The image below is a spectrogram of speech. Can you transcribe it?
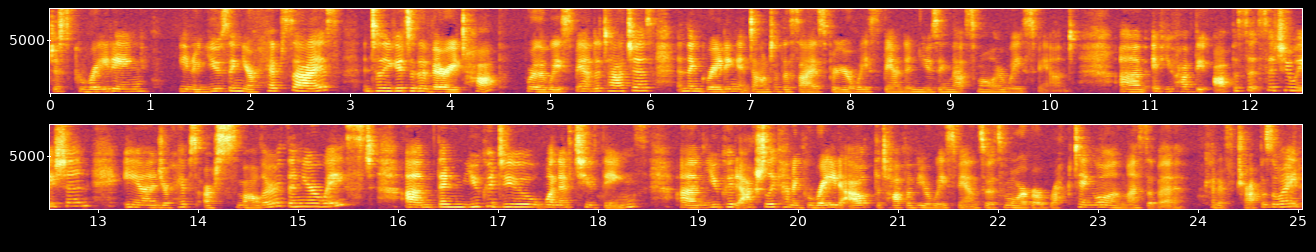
just grading, you know, using your hip size until you get to the very top where the waistband attaches and then grading it down to the size for your waistband and using that smaller waistband. Um, if you have the opposite situation and your hips are smaller than your waist, um, then you could do one of two things. Um, you could actually kind of grade out the top of your waistband so it's more of a rectangle and less of a kind of trapezoid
